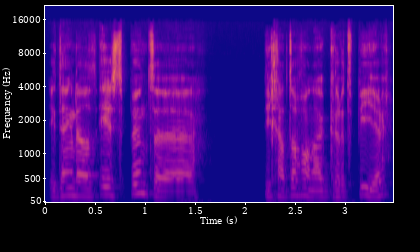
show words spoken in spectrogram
Ik denk dat het eerste punt... Uh, die gaat toch wel naar Grutte Pier.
